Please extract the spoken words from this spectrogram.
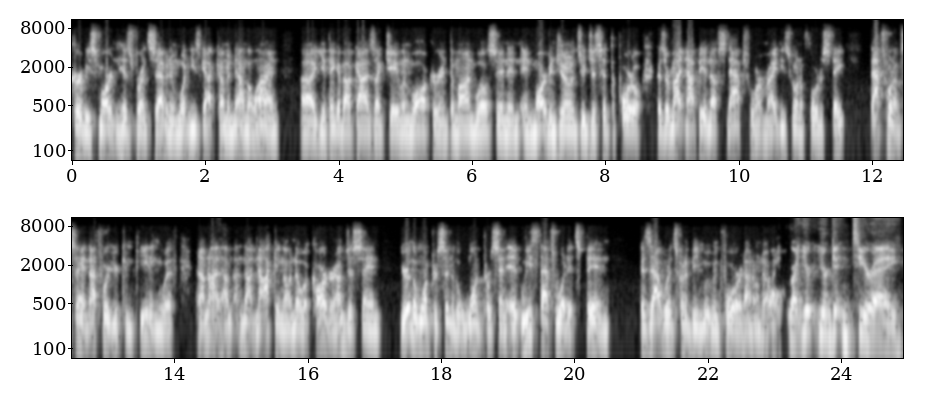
Kirby Smart and his front seven and what he's got coming down the line. Uh, you think about guys like Jalon Walker and Demond Wilson and, and Marvin Jones who just hit the portal because there might not be enough snaps for him, right? He's going to Florida State. That's what I'm saying. That's what you're competing with. And I'm not I'm, I'm not knocking on Noah Carter. I'm just saying you're in the one percent of the one percent. At least that's what it's been is that what it's going to be moving forward? I don't know. Right, right. You're you're getting tier A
